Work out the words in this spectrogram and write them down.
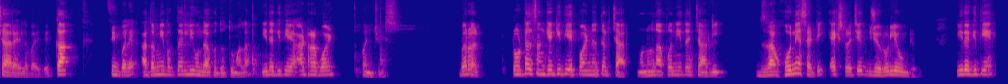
चार यायला पाहिजे का? सिंपल आहे. आता मी फक्त लिहून दाखवतो तुम्हाला. इथं किती आहे? अठरा पॉईंट पंचवीस. बरोबर? टोटल संख्या किती आहे? पॉईंट नंतर चार. म्हणून आपण इथं चार जा होण्यासाठी एक्स्ट्राचे झिरो लिहून ठेवू. इथं किती आहे?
